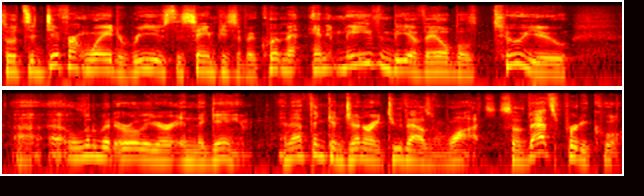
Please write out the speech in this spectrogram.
So it's a different way to reuse the same piece of equipment, and it may even be available to you uh, a little bit earlier in the game. And that thing can generate 2,000 watts, so that's pretty cool.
